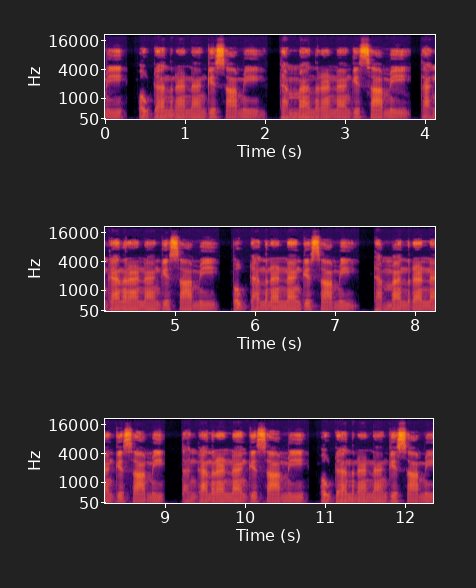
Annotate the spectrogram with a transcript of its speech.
မိဗုဒ္ဓန္တရဏံကိသာမိဓမ္မန္တရဏံကိသာမိတံဃန္တရဏံကိသာမိ ဗုဒ္ဓန္တရဏံကိသာမိဓမ္မန္တရဏံကိသာမိတံဃန္တရဏံကိသာမိဗုဒ္ဓန္တရဏံကိသာမိ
